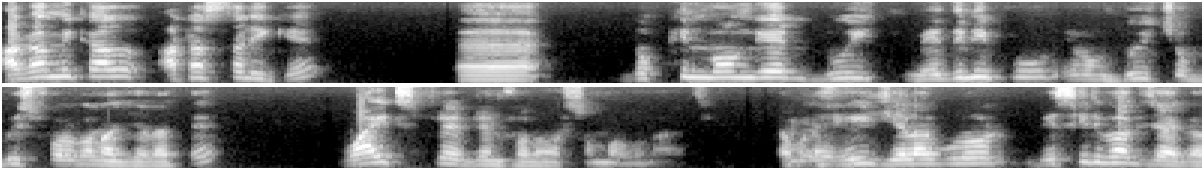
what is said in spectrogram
আগামীকাল আঠাশ তারিখে দক্ষিণবঙ্গের দুই মেদিনীপুর এবং দুই চব্বিশ পরগনা জেলাতে হোয়াইট স্প্রেড রেনফল হওয়ার সম্ভাবনা আছে। তার মানে এই জেলাগুলোর বেশিরভাগ জায়গা,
